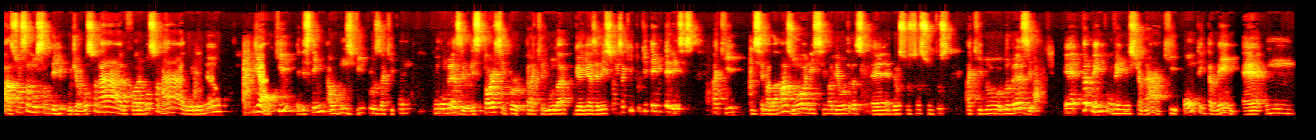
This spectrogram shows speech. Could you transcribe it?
façam essa moção de repúdio ao Bolsonaro, fora Bolsonaro, ele não, já que eles têm alguns vínculos aqui com com o Brasil. Eles torcem para que Lula ganhe as eleições aqui porque tem interesses aqui em cima da Amazônia, em cima de, outras, é, de outros assuntos aqui do, do Brasil. É, também convém mencionar que ontem também é, um,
